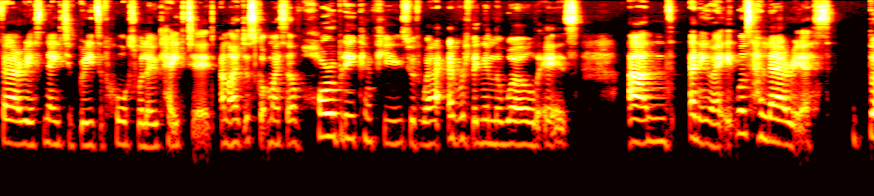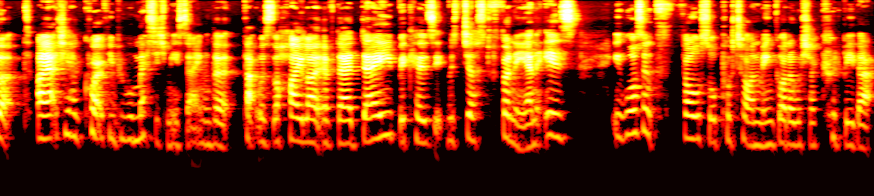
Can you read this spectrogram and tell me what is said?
various native breeds of horse were located, and I just got myself horribly confused with where everything in the world is. And anyway, it was hilarious. But I actually had quite a few people message me saying that that was the highlight of their day because it was just funny. And it is, it wasn't false or put on. I mean, God, I wish I could be that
